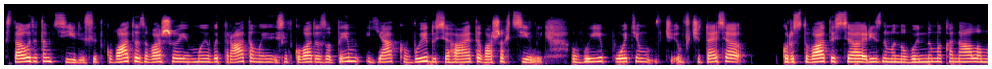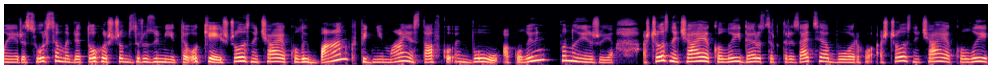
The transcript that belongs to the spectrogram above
ставити там цілі, слідкувати за вашими витратами, слідкувати за тим, як ви досягаєте ваших цілей. Ви потім вчитеся користуватися різними новинними каналами і ресурсами для того, щоб зрозуміти, окей, що означає, коли банк піднімає ставку НБУ, а коли він понижує, а що означає, коли йде реструктуризація боргу, а що означає, коли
